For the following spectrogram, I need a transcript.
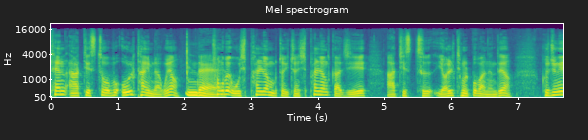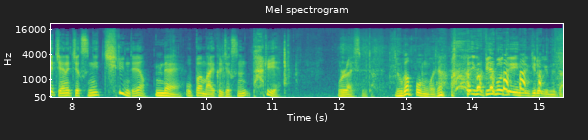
10 Artist of All Time이라고요. 네. 1958년부터 2018년까지 아티스트 10팀을 뽑았는데요. 그중에 제넷 잭슨이 7위인데요. 네. 오빠 마이클 잭슨은 8위에 올라 있습니다. 누가 뽑은 거죠? 이거 빌보드에 있는 기록입니다.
